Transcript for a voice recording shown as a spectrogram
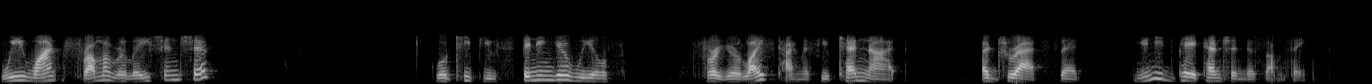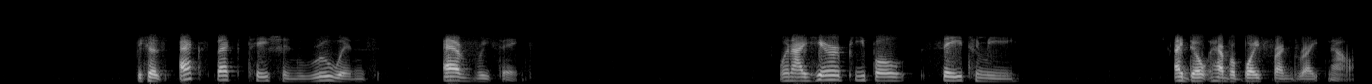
we want from a relationship will keep you spinning your wheels for your lifetime if you cannot address that you need to pay attention to something. Because expectation ruins everything. When I hear people say to me, I don't have a boyfriend right now.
